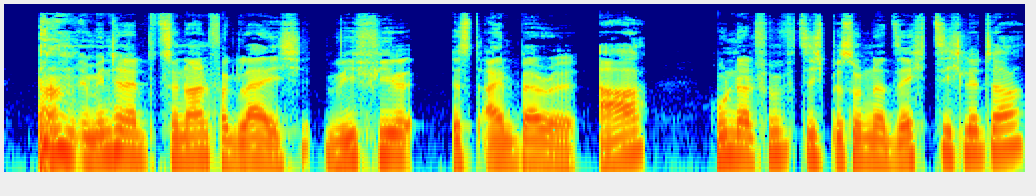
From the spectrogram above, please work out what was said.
Im internationalen Vergleich, wie viel ist ein Barrel? A. 150 bis 160 Liter.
